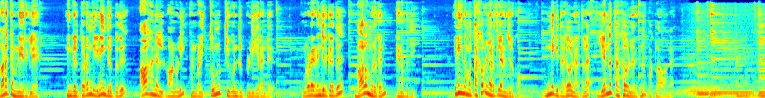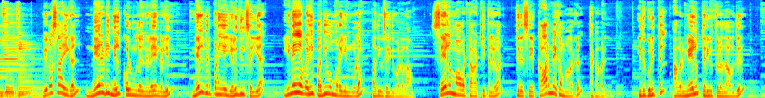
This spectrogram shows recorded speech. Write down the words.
வணக்கம் நேர்களே. நீங்கள் தொடர்ந்து இணைந்திருப்பது ஆகநல் வானொலி பண்பலை தொண்ணூற்றி ஒன்று புள்ளி இரண்டு. உங்களோட இணைஞ்சிருக்கிறது பாலமுருகன் கணபதி. இன்னைக்கு நம்ம தகவல் நேரத்தில் இணைஞ்சிருக்கோம். இன்னைக்கு தகவல் நேரத்தில் என்ன தகவல் இருக்குன்னு பார்க்கலாம் வாங்க. விவசாயிகள் நேரடி நெல் கொள்முதல் நிலையங்களில் நெல் விற்பனையை எளிதில் செய்ய இணைய வழி பதிவு முறையின் மூலம் பதிவு செய்து கொள்ளலாம். சேலம் மாவட்ட ஆட்சித்தலைவர் திரு. சே. கார்மேகம் அவர்கள் தகவல். இது குறித்து அவர் மேலும் தெரிவித்துள்ளதாவது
